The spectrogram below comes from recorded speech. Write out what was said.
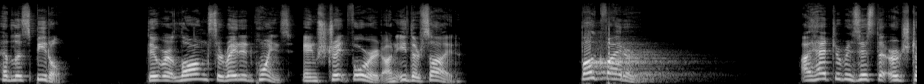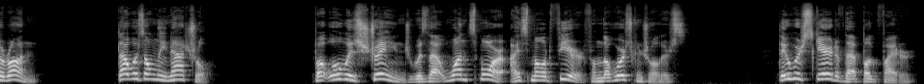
headless beetle. There were long serrated points aimed straight forward on either side. Bug fighter! I had to resist the urge to run. That was only natural. But what was strange was that once more I smelled fear from the horse controllers. They were scared of that bug fighter.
